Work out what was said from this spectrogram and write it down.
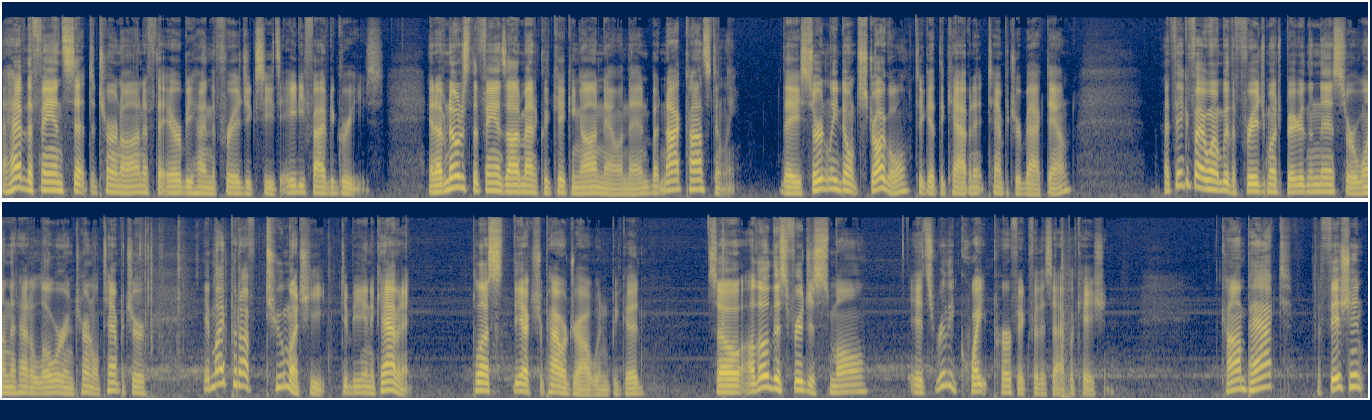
I have the fan set to turn on if the air behind the fridge exceeds 85 degrees. And I've noticed the fans automatically kicking on now and then, but not constantly. They certainly don't struggle to get the cabinet temperature back down. I think if I went with a fridge much bigger than this or one that had a lower internal temperature, it might put off too much heat to be in a cabinet. Plus, the extra power draw wouldn't be good. So, although this fridge is small, it's really quite perfect for this application. Compact, efficient,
